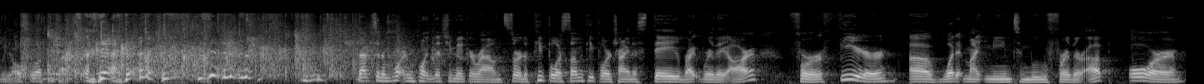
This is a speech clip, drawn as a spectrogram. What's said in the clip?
We also welcome claps. That's an important point that you make around sort of people or some people are trying to stay right where they are for fear of what it might mean to move further up or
